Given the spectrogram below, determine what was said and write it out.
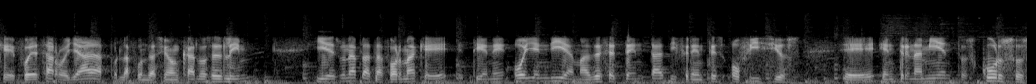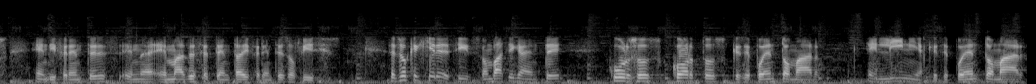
que fue desarrollada por la Fundación Carlos Slim y es una plataforma que tiene hoy en día más de 70 diferentes oficios, eh, entrenamientos, cursos en diferentes, en, más de 70 diferentes oficios. ¿Eso qué quiere decir? Son básicamente cursos cortos que se pueden tomar en línea, que se pueden tomar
